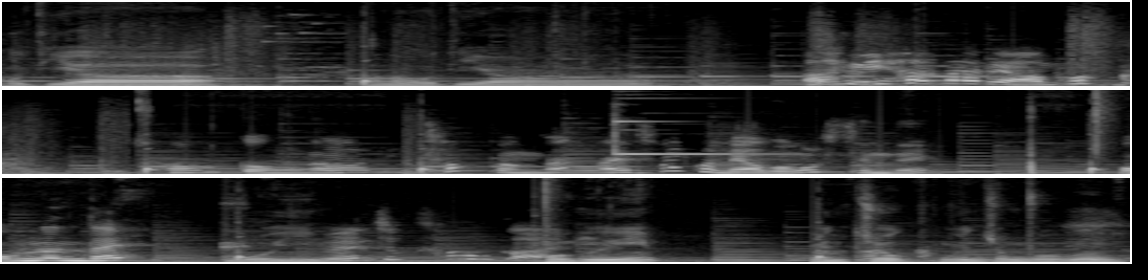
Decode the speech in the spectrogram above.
어디야? 하나 어디야? 아니 하나를 안 먹고. 처음 건가? 어, 처음 건가? 아니 처음 거 내가 먹었을 텐데. 없는데? 모임 왼쪽 처음 거 아니? 먹음 왼쪽 왼쪽 먹음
